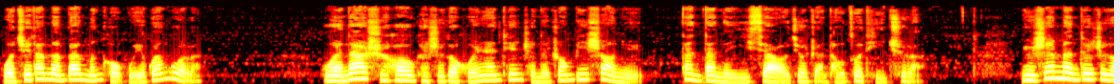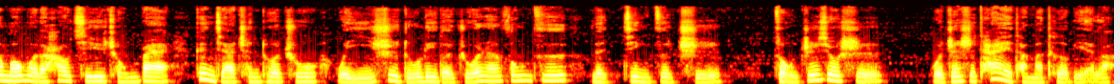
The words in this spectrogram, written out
我去他们班门口围观过了。我那时候可是个浑然天成的装逼少女，淡淡的一笑就转头做题去了。女生们对这个某某的好奇与崇拜，更加衬托出我一世独立的卓然风姿、冷静自持。总之就是，我真是太他妈特别了。”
